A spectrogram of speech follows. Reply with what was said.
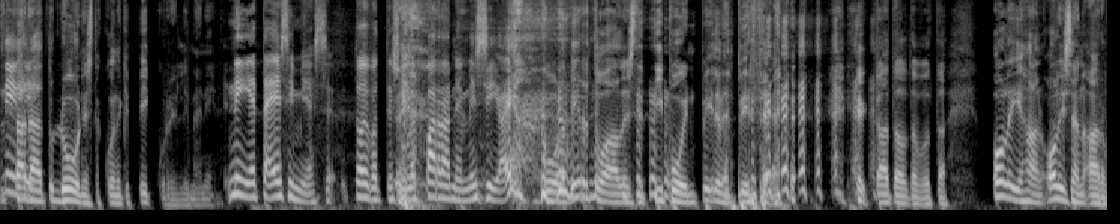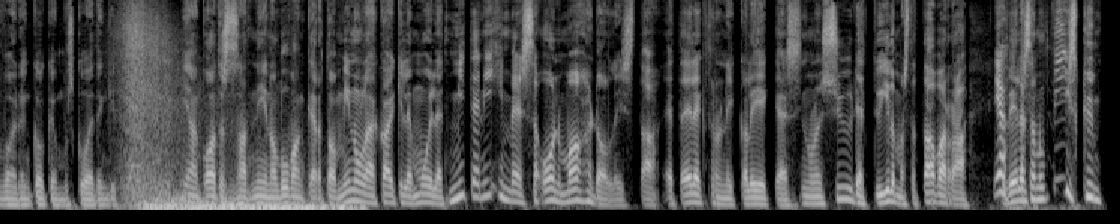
Niin, Tänään niin. duunista kuitenkin pikkurilli meni. Niin, että esimies toivotti sulle paranemisia. Ja... kuule virtuaalisesti tipuin pilvenpiirteen katolta, mutta oli ihan, oli sen arvoinen kokemus kuitenkin. Ihan kohta sä saat Niina luvan kertoa minulle ja kaikille muille, että miten ihmeessä on mahdollista, että elektroniikkaliikkeessä sinulle on syydetty ilmasta tavaraa ja Joo. vielä saanut 50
